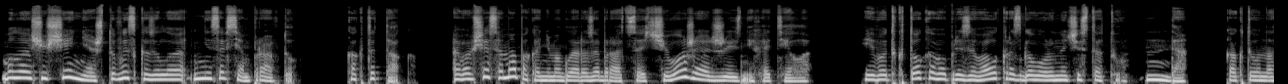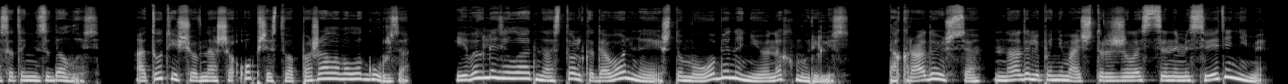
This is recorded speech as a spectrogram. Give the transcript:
Было ощущение, что высказала не совсем правду. Как-то так. А вообще сама пока не могла разобраться, чего же от жизни хотела. И вот кто кого призывал к разговору на чистоту. М да, как-то у нас это не задалось. А тут еще в наше общество пожаловала Гурза и выглядела настолько довольной, что мы обе на нее нахмурились. «Так радуешься? Надо ли понимать, что разжилась ценными сведениями?»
